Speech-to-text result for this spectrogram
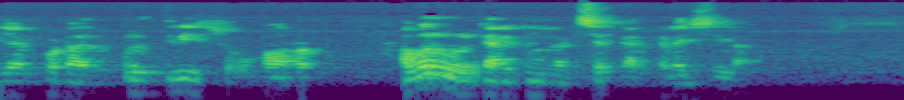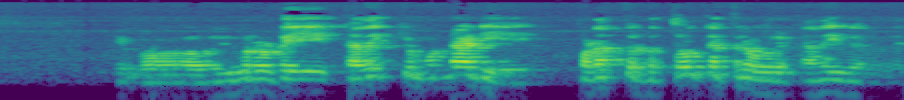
இயக்குனர் பிருத்வி சுகுமாரன் அவர் ஒரு கேரக்டர் நடிச்சிருக்காரு கடைசியில. இப்போ இவருடைய கதைக்கு முன்னாடி படத்தோட துவக்கத்துல ஒரு கதை வருது.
